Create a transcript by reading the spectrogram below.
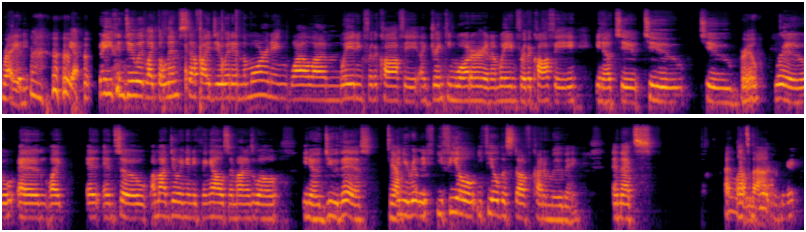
Right. Yeah. But you can do it like the lymph stuff. I do it in the morning while I'm waiting for the coffee, like drinking water and I'm waiting for the coffee, you know, to, to, to brew, brew. And like, and, and so I'm not doing anything else. I might as well, you know, do this. Yeah. And you really, you feel, you feel the stuff kind of moving. And that's, I love that. Right?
